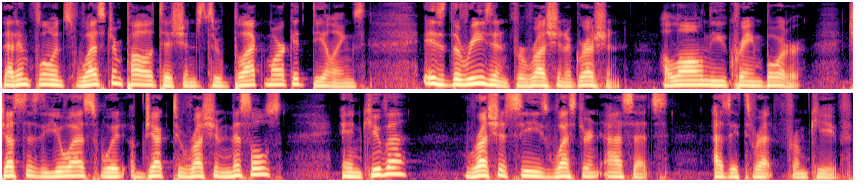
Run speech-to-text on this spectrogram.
that influenced Western politicians through black market dealings is the reason for Russian aggression along the Ukraine border, just as the U.S. would object to Russian missiles in Cuba. Russia sees Western assets as a threat from Kiev.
